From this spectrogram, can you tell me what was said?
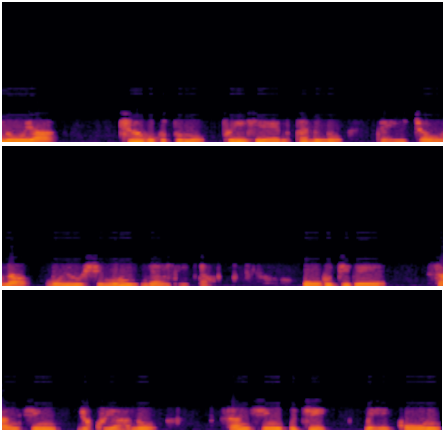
ーヌや中国との水平のための低調な催しもやいびいた。大富士で三神塾屋の三神内名工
